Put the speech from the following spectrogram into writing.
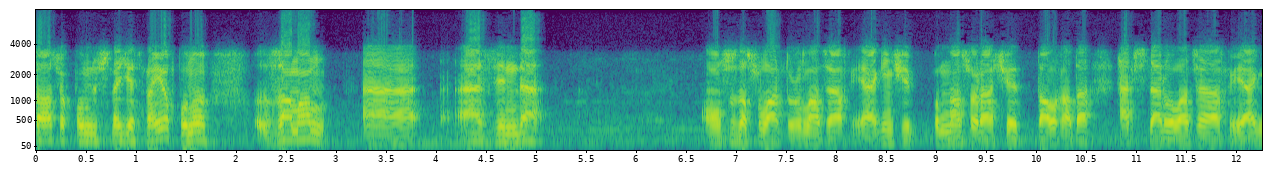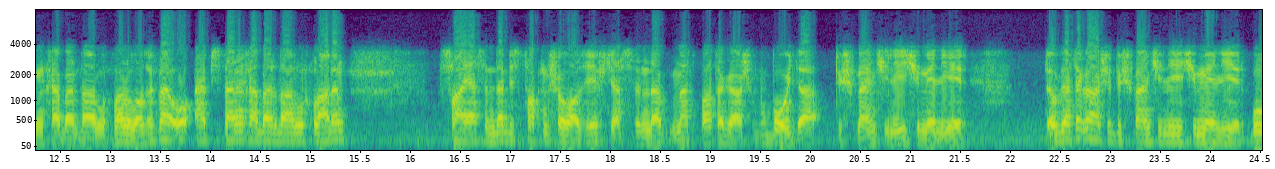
daha çox bunun üstünə getmək yox, bunu zaman ə, ərzində onsuz da sular durulacaq. Yəqin ki, bundan sonrakı dalğada həbslər olacaq, yəqin xəbərdarlıqlar olacaq və o həbslərin, xəbərdarlıqların sayəsində biz tapmış olacağıq ki, əslində mətbuata qarşı bu boyda düşmənçiliyi kim eləyir? Dövlətə qarşı düşmənçiliyi kim eləyir? Bu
